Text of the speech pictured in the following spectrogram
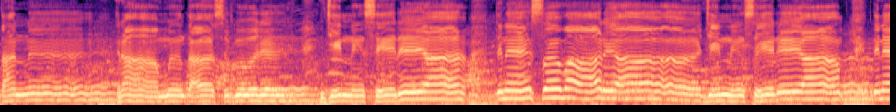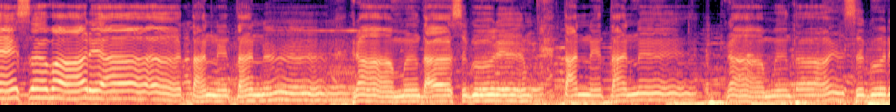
ਤਨ ਰਾਮਦਾਸ ਗੁਰ। ਜਿਨ ਸਿਰਿਆ ਤਿਨੇ ਸਵਾਰਿਆ ਜਿਨ ਸਿਰਿਆ ਤਿਨੇ ਸਵਾਰਿਆ ਤਨ ਤਨ ਰਾਮਦਾਸ ਗੁਰ ਤਨ ਤਨ ਰਾਮਦਾਸ ਗੁਰ।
